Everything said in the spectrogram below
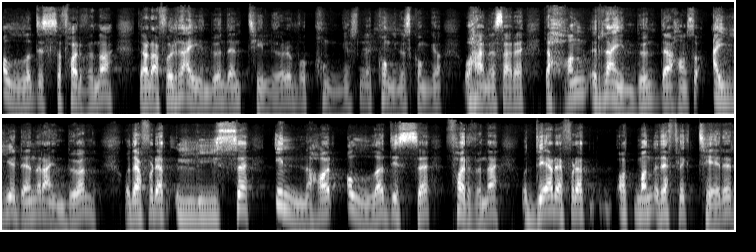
alle disse farvene. Det er derfor regnbuen den tilhører vår konge, kongenes konge og herrenes herre. Det er han regnbuen, det er han som eier den regnbuen. Og det er fordi at lyset innehar alle disse farvene. Og det er derfor at, at man reflekterer.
